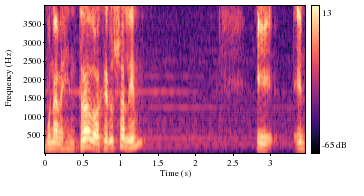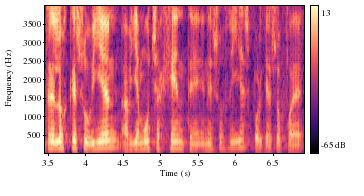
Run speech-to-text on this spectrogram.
una vez entrado a Jerusalén, eh, entre los que subían había mucha gente en esos días, porque eso fue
